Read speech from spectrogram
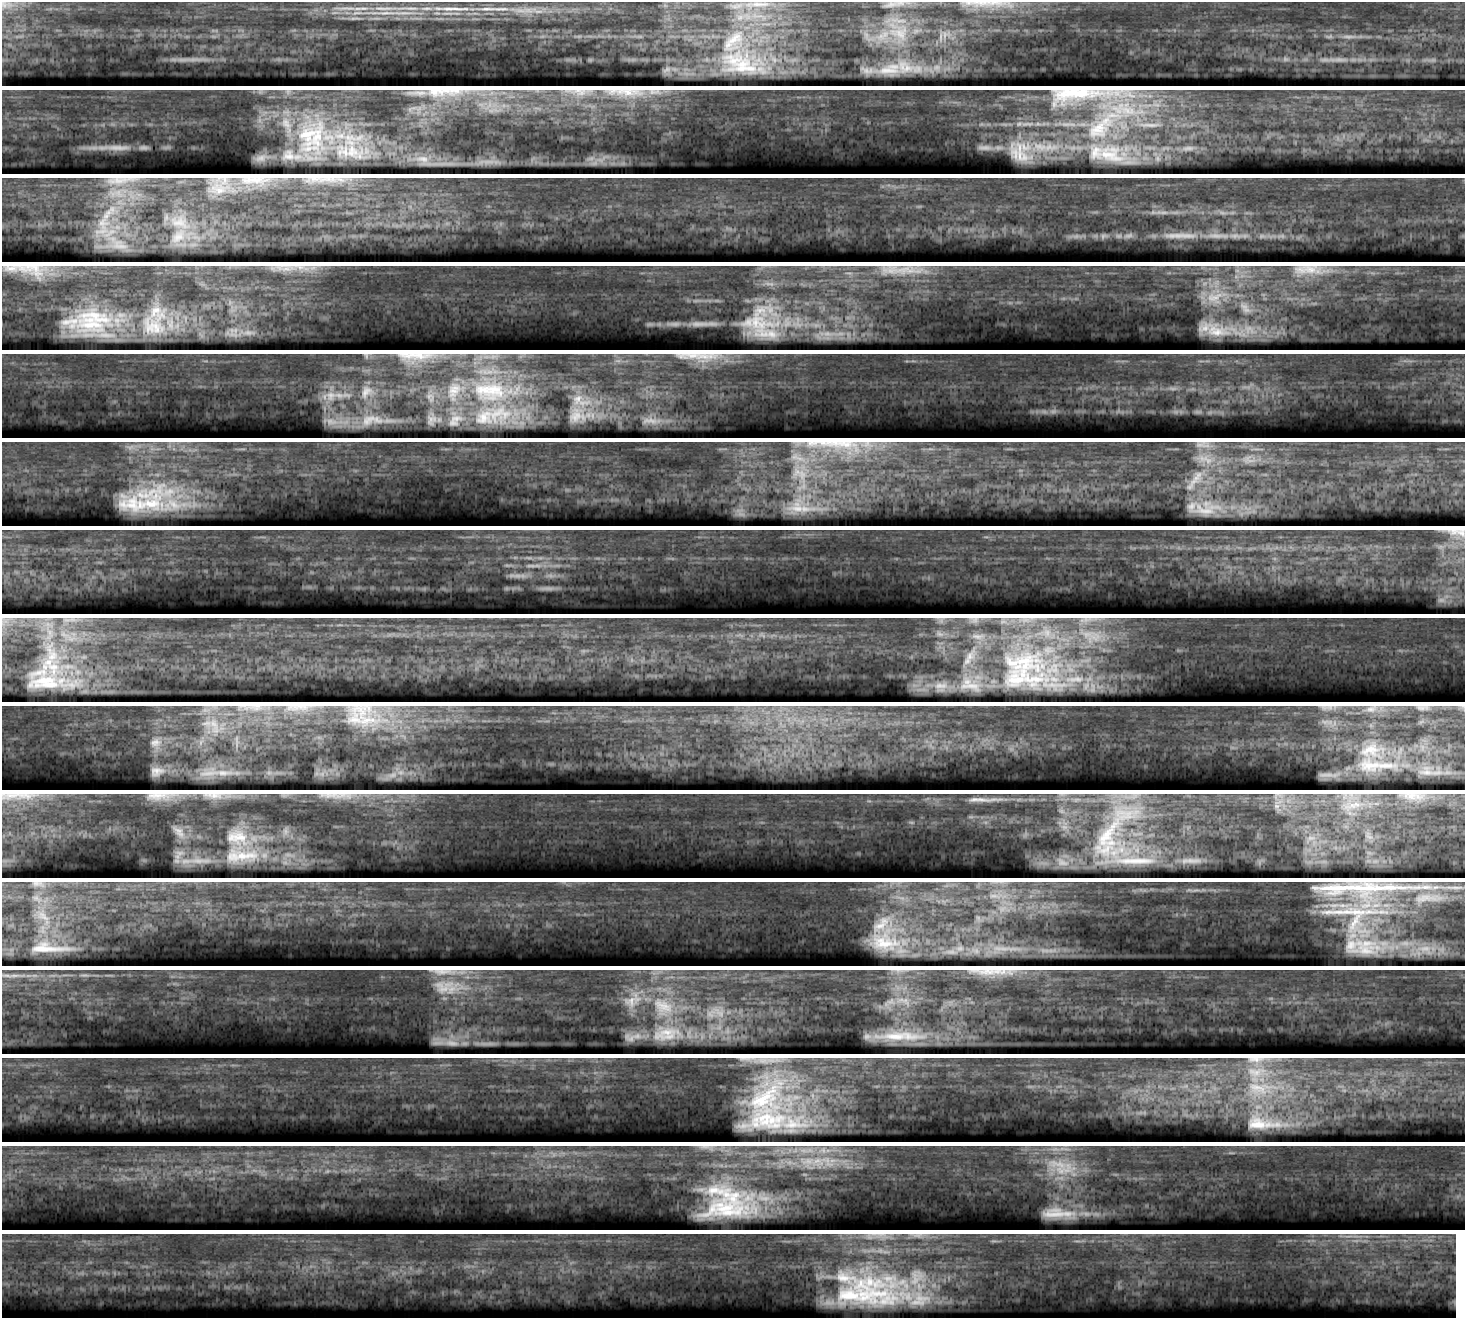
in my awareness. They cannot obviously exist outside my consciousness. Small particles, molecules, atoms, and subatomic particles are witnessed by me. This body and the vitality that makes it sentient. The organs, the sense organs, and the mind which functions through them are illuminated by me, the eternal awareness. Life, death, love, hate, and all of the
